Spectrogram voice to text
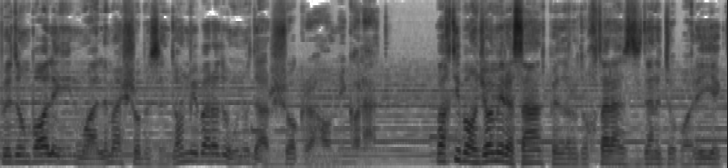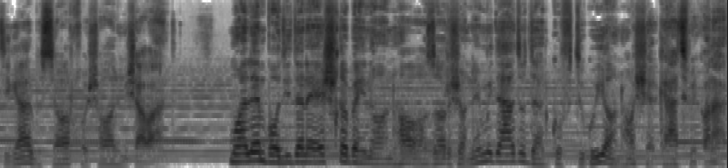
به دنبال این معلمش را به زندان می‌برد و اونو در شوک رها می‌کند. وقتی به آنجا می‌رسند پدر و دختر از دیدن دوباره یکدیگر بسیار خوشحال می‌شوند. معلم با دیدن عشق بین آنها آزارشان نمی‌دهد و در گفتگوی آنها شرکت می‌کند.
